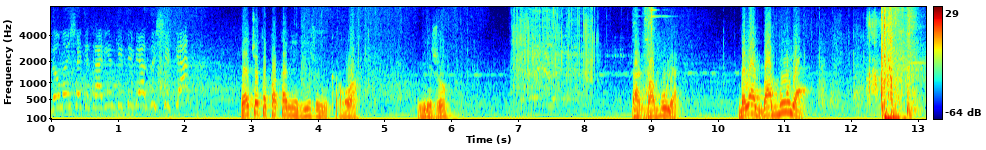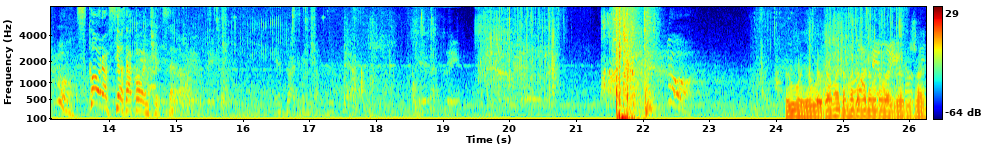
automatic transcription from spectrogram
Думаешь, эти травинки тебя защитят? Я что-то пока не вижу никого. Вижу. Так, бабуля. Блять, бабуля! Скоро все закончится. Илой, Илой, давай, давай, давай, давай, давай, заряжай.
